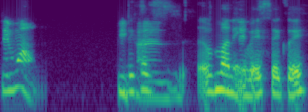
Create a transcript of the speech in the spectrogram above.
they won't because, because of money, basically.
